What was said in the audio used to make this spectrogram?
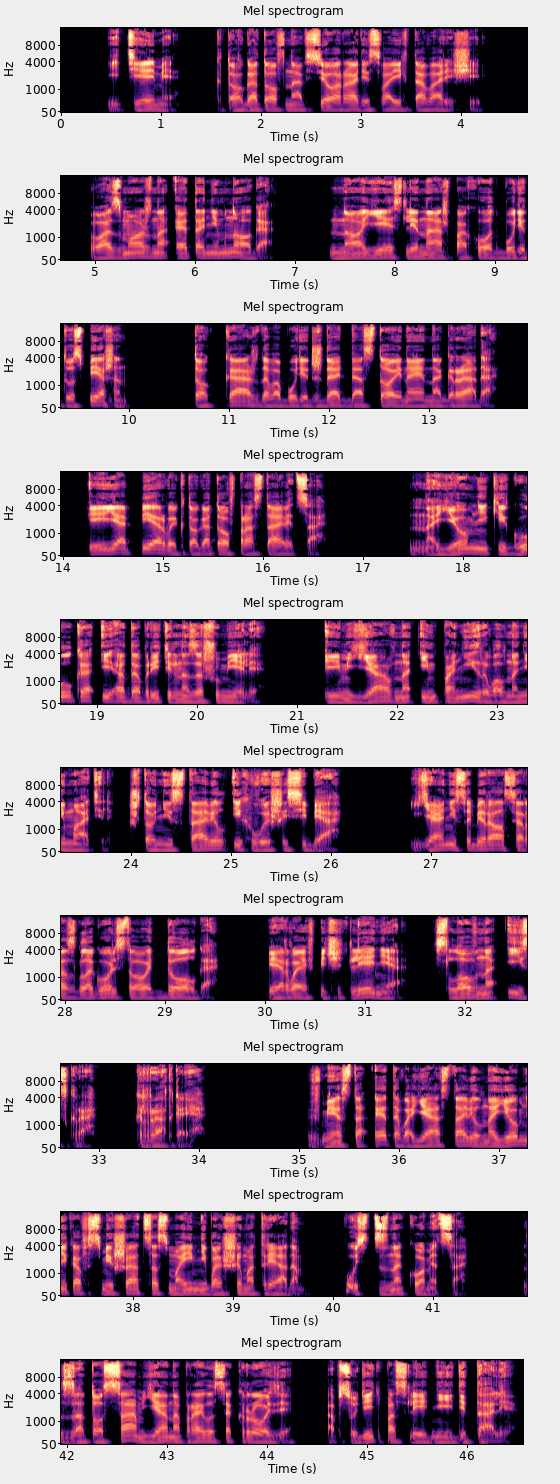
и теми, кто готов на все ради своих товарищей. Возможно, это немного, но если наш поход будет успешен, то каждого будет ждать достойная награда. И я первый, кто готов проставиться». Наемники гулко и одобрительно зашумели. Им явно импонировал наниматель, что не ставил их выше себя. Я не собирался разглагольствовать долго. Первое впечатление — словно искра, краткое. Вместо этого я оставил наемников смешаться с моим небольшим отрядом. Пусть знакомятся. Зато сам я направился к Розе обсудить последние детали.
